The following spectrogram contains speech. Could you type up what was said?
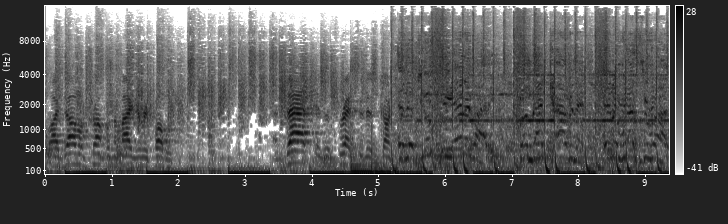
by Donald Trump and the MAGA Republicans. And that is a threat to this country. And if you see anybody from that cabinet in a restaurant,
